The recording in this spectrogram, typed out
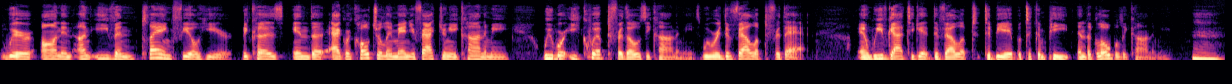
we're on an uneven playing field here because in the agricultural and manufacturing economy, we were equipped for those economies. We were developed for that. And we've got to get developed to be able to compete in the global economy. Mm.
